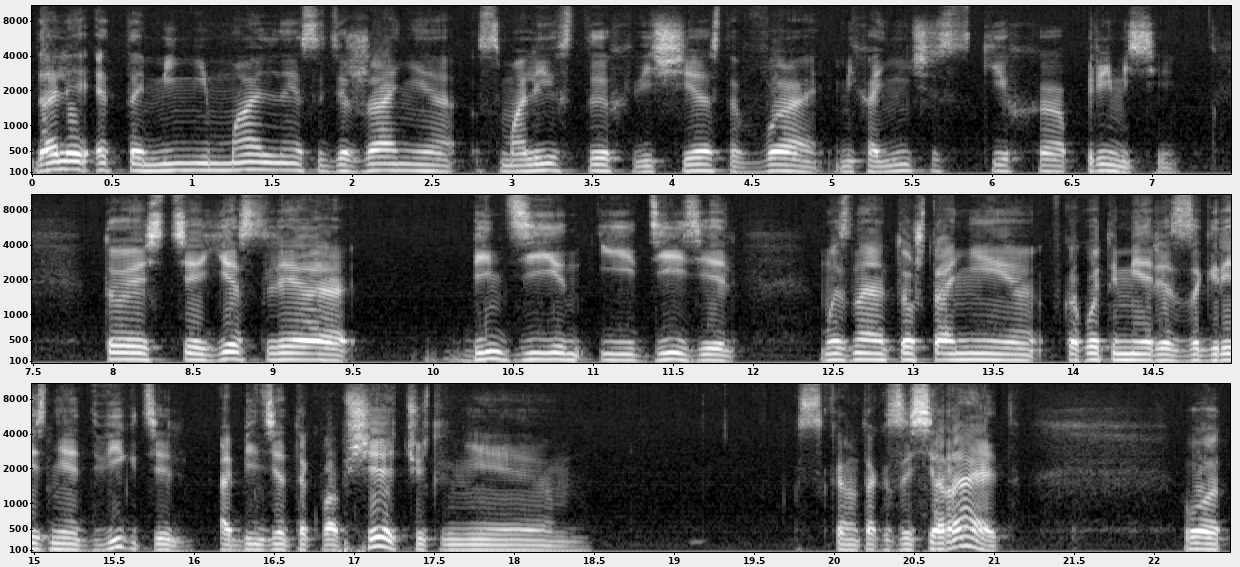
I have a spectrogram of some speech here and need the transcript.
Далее это минимальное содержание смолистых веществ в механических э, примесей. То есть, э, если бензин и дизель, мы знаем то, что они в какой-то мере загрязняют двигатель, а бензин так вообще чуть ли не, скажем так, засирает, вот,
